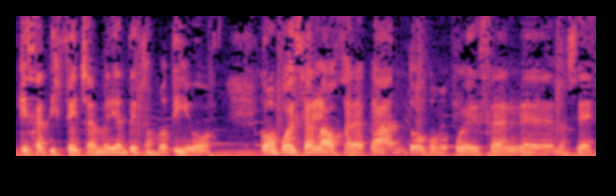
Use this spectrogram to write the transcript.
que es satisfecha mediante estos motivos, como puede ser la hoja de acanto, como puede ser, eh, no sé,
